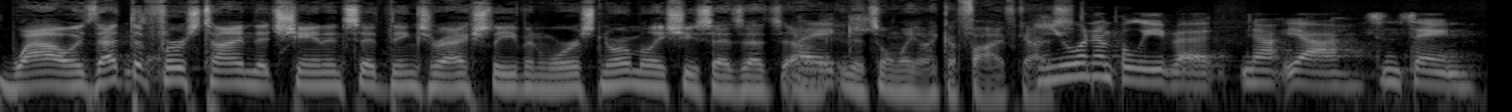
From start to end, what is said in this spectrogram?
Wow, is that the first time that Shannon said things are actually even worse? Normally she says that's uh, it's only like a 5, guys. You wouldn't believe it. No, yeah, it's insane.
